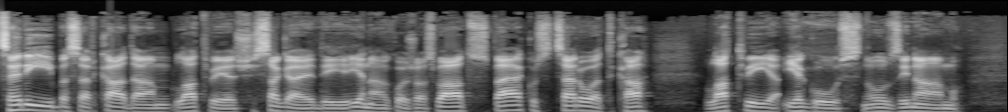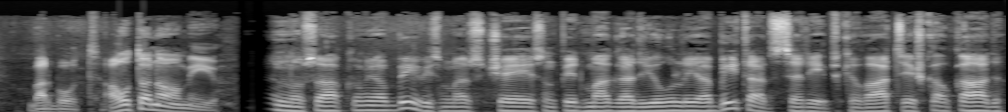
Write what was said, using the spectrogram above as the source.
cerības, ar kādām latvieši sagaidīja ienākošos vācu spēkus, cerot, ka Latvija iegūs, nu, zināmu varbūt autonomiju? No sākuma jau bija vismaz 41. gada jūlijā bija tādas cerības, ka vācieši kaut kādu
